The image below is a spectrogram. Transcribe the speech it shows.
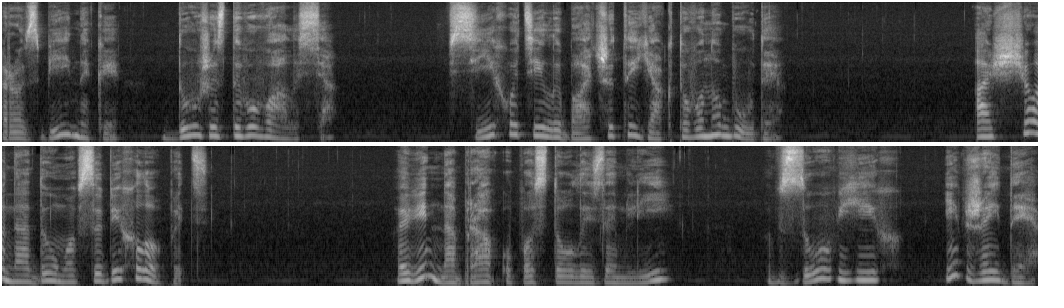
Розбійники дуже здивувалися. Всі хотіли бачити, як то воно буде. А що надумав собі хлопець? Він набрав у постоли землі, взув їх і вже йде.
